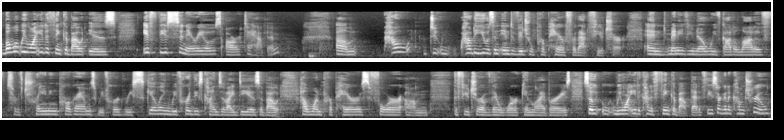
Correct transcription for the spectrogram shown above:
But what we want you to think about is if these scenarios are to happen, um, how do how do you as an individual prepare for that future? And many of you know we've got a lot of sort of training programs. We've heard reskilling. We've heard these kinds of ideas about how one prepares for um, the future of their work in libraries. So we want you to kind of think about that. If these are going to come true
